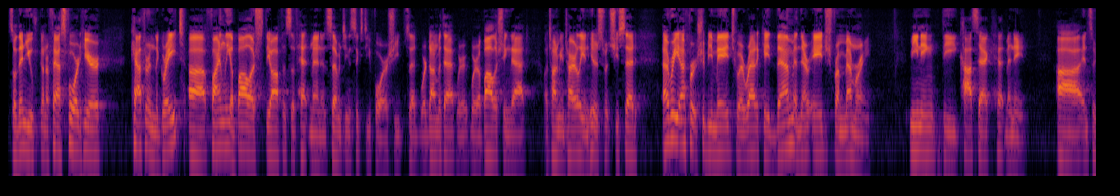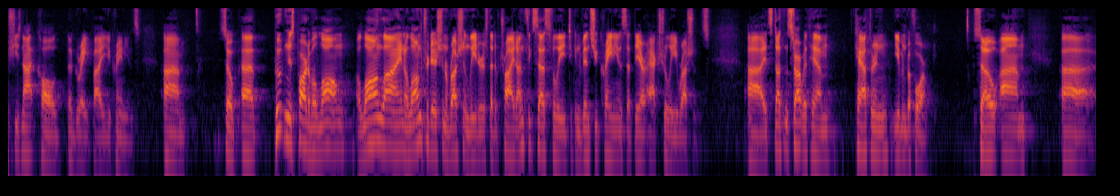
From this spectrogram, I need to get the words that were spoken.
so then you're going to fast forward here. Catherine the Great uh, finally abolished the office of hetman in 1764. She said, We're done with that. We're, we're abolishing that autonomy entirely. And here's what she said Every effort should be made to eradicate them and their age from memory, meaning the Cossack hetmanate. Uh, and so she's not called the Great by Ukrainians. Um, so uh, Putin is part of a long, a long line, a long tradition of Russian leaders that have tried unsuccessfully to convince Ukrainians that they are actually Russians. Uh, it doesn't start with him, Catherine, even before. So um, uh,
